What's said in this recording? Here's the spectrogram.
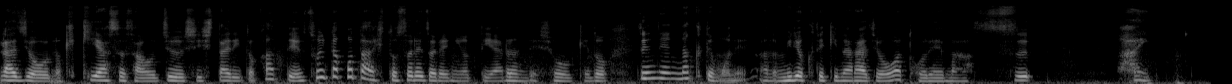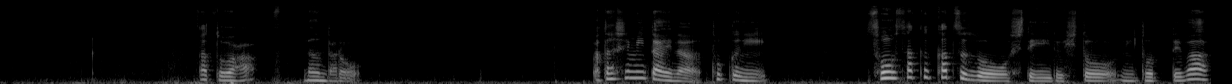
ラジオの聴きやすさを重視したりとかっていうそういったことは人それぞれによってやるんでしょうけど全然なくてもねあの魅力的なラジオは撮れます。はいあとは何だろう。私みたいな特に創作活動をしている人にとっては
